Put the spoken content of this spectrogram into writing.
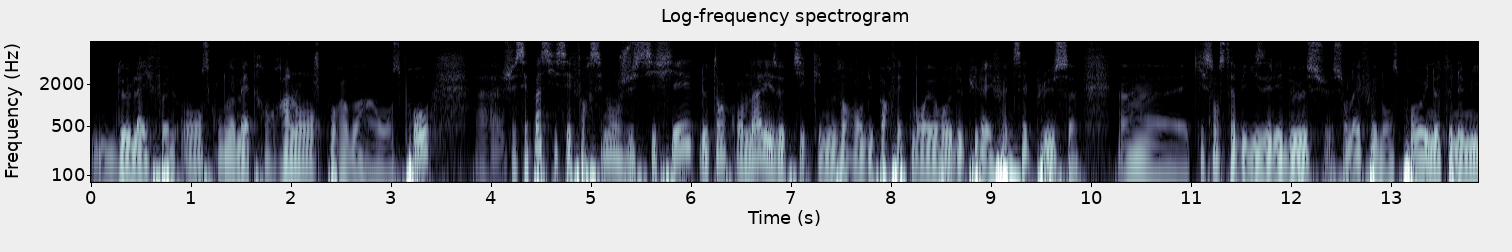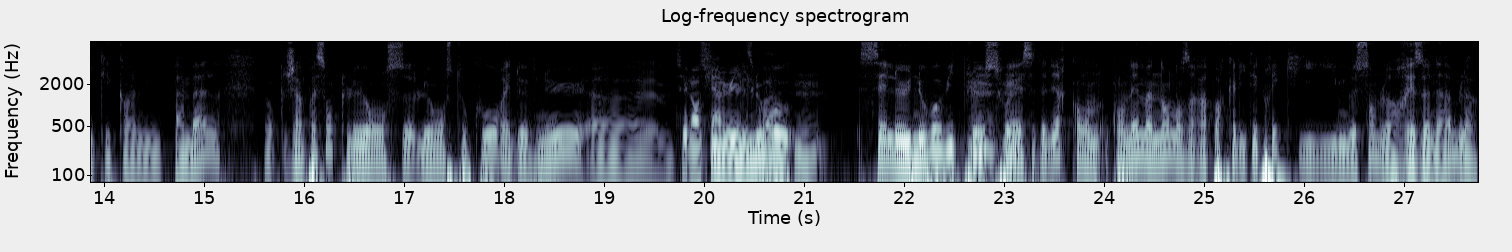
de l'iPhone 11 qu'on doit mettre en rallonge pour avoir un 11 Pro. Euh, je ne sais pas si c'est forcément justifié, d'autant qu'on a les optiques qui nous ont rendu parfaitement heureux depuis l'iPhone 7 Plus, qui sont stabilisés les deux sur, sur l'iPhone 11 Pro, une autonomie qui est quand même pas mal. Donc j'ai l'impression que le 11, le 11 tout court est devenu euh, c'est l'ancien 8. Le nouveau, mm. C'est le nouveau 8 Plus, mm, ouais. Mm. C'est-à-dire qu'on est maintenant dans un rapport qualité-prix qui me semble raisonnable.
